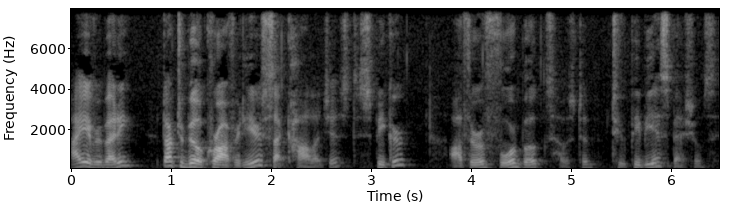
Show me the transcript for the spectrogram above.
Hi, everybody. Dr. Bill Crawford here, psychologist, speaker, author of four books, host of two PBS specials.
